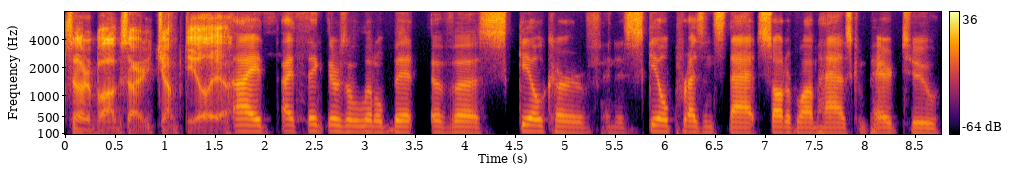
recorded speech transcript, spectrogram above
Soderblom's already jumped Delia. I I think there's a little bit of a skill curve and a skill presence that Soderblom has compared to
